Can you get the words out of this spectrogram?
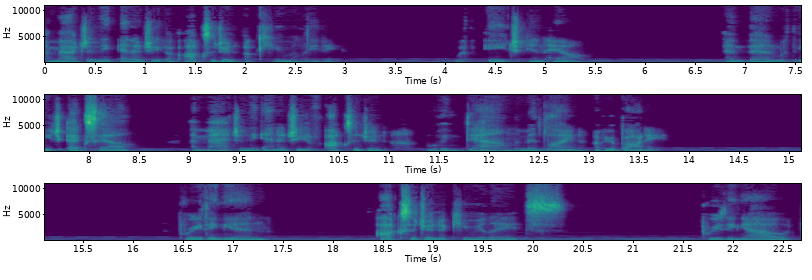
Imagine the energy of oxygen accumulating with each inhale. And then with each exhale, imagine the energy of oxygen moving down the midline of your body. Breathing in, oxygen accumulates. Breathing out,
